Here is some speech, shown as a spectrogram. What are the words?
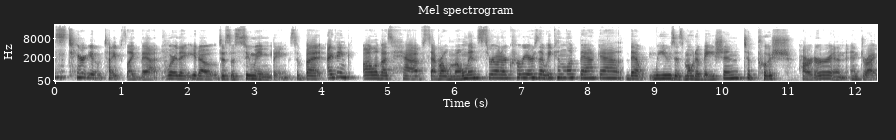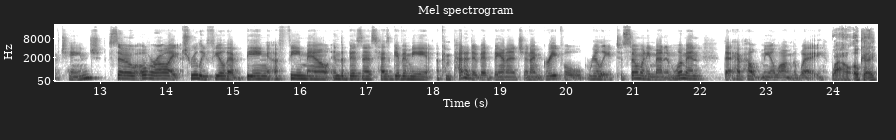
stereotypes like that, where they, you know, just assuming things. But I think all of us have several moments throughout our careers that we can look back at that we use as motivation to push harder and, and drive change. So overall, I truly feel that being a female in the business has given me a competitive advantage. And I'm grateful really to so many men and women that have helped me along the way. Wow. Okay.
